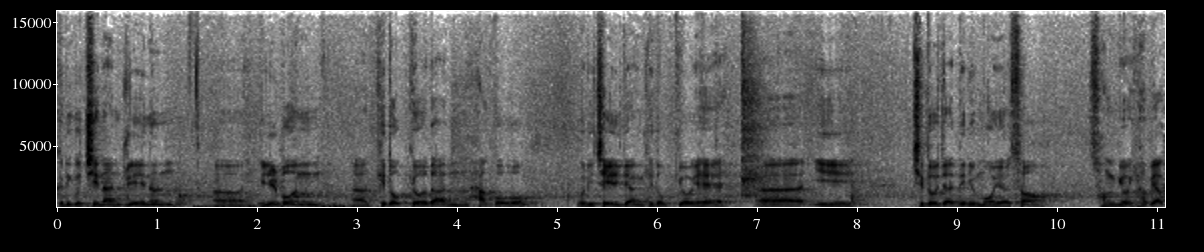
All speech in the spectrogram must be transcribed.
그리고 지난주에는 어, 일본 어, 기독교단하고 우리 제일대한 기독교회 어, 이 지도자들이 모여서 선교 협약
